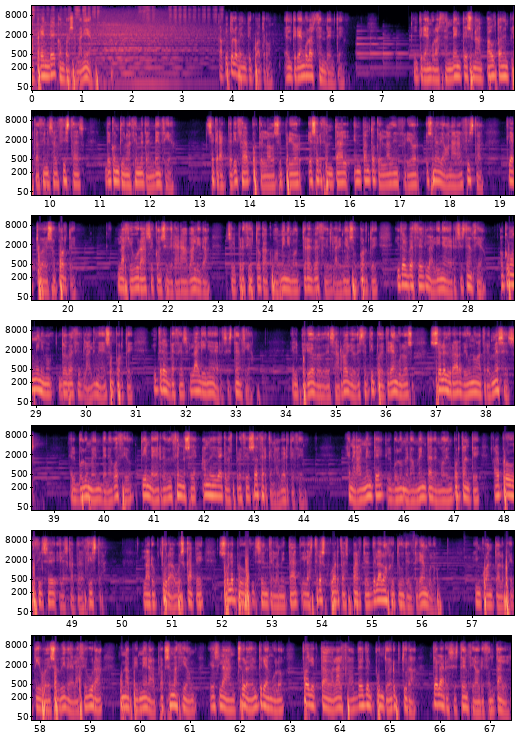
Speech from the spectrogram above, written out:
Aprende con Prosamanía. Capítulo 24. El triángulo ascendente. El triángulo ascendente es una pauta de implicaciones alcistas de continuación de tendencia. Se caracteriza porque el lado superior es horizontal en tanto que el lado inferior es una diagonal alcista que actúa de soporte. La figura se considerará válida si el precio toca como mínimo tres veces la línea de soporte y dos veces la línea de resistencia, o como mínimo dos veces la línea de soporte y tres veces la línea de resistencia. El periodo de desarrollo de este tipo de triángulos suele durar de 1 a 3 meses. El volumen de negocio tiende a ir reduciéndose a medida que los precios se acercan al vértice. Generalmente, el volumen aumenta de modo importante al producirse el escape alcista. La ruptura o escape suele producirse entre la mitad y las tres cuartas partes de la longitud del triángulo. En cuanto al objetivo de subida de la figura, una primera aproximación es la anchura del triángulo proyectado al alza desde el punto de ruptura de la resistencia horizontal.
